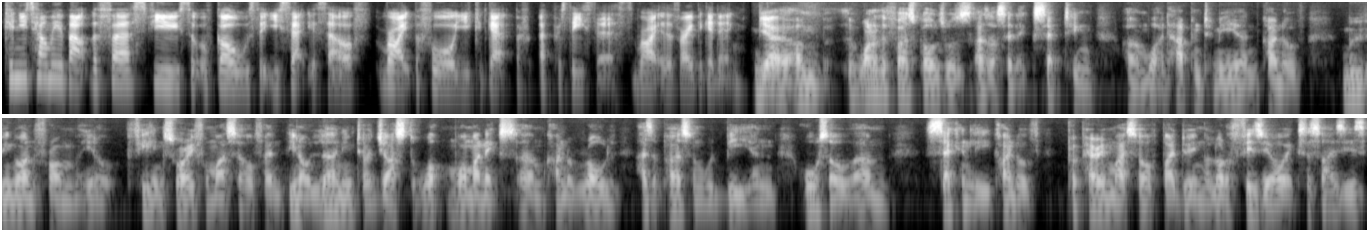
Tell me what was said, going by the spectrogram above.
Can you tell me about the first few sort of goals that you set yourself right before you could get a, prosthesis, right at the very beginning? Yeah, um, one of the first goals was, as I said, accepting um, what had happened to me and kind of moving on from you know feeling sorry for myself and you know learning to adjust what what my next um, kind of role as a person would be. And also um, secondly kind of preparing myself by doing a lot of physio exercises.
